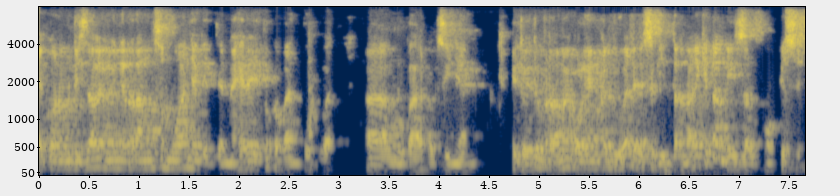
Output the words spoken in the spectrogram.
ekonomi digital yang menyerang semuanya gitu. Dan akhirnya itu kebantu buat uh, merubah adopsinya. Itu itu pertama. Kalau yang kedua dari segi internalnya kita laser fokus sih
